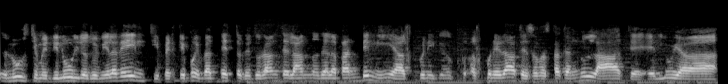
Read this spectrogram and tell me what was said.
L'ultimo è di luglio 2020 perché poi va detto che durante l'anno della pandemia alcuni, alcune date sono state annullate e lui ha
